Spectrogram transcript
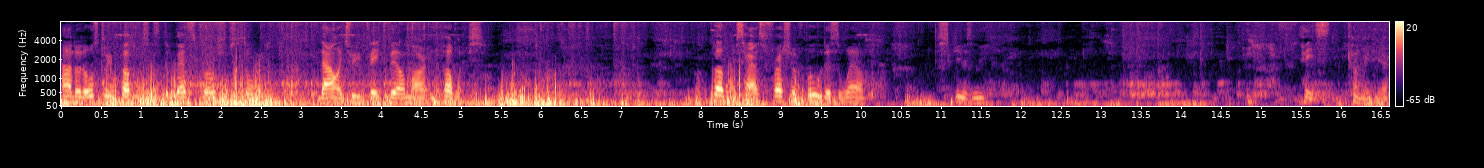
out of those three, Publix is the best grocery store. Dollar Tree, Fakeville Mart, and Publix. Publix has fresher food as well. Excuse me. Hate coming here.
